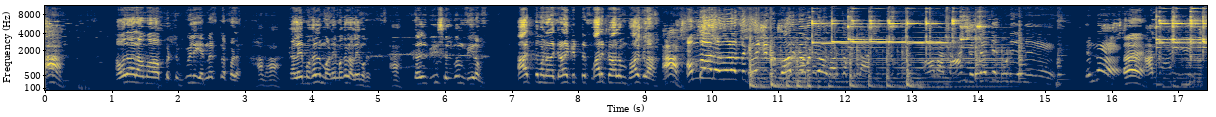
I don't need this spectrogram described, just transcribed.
ஆ. அவதாராமாப்பட்ட வீடு எண்ணற்ற பல. ஆமா கலைமகள் மலைமகள் அலைமகள். கல்வி செல்வம் வீரம். ஆத்மன கணக்கிட்டு பார்க்காலும் பார்க்கலாம். அம்பாட கணக்கிட்டு பார்க்க முடியாது. ஆனா நாங்க கேட்கக்கூடிய என்ன?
